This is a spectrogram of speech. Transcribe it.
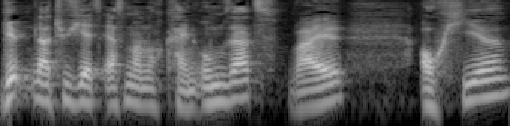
Gibt natürlich jetzt erstmal noch keinen Umsatz, weil auch hier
